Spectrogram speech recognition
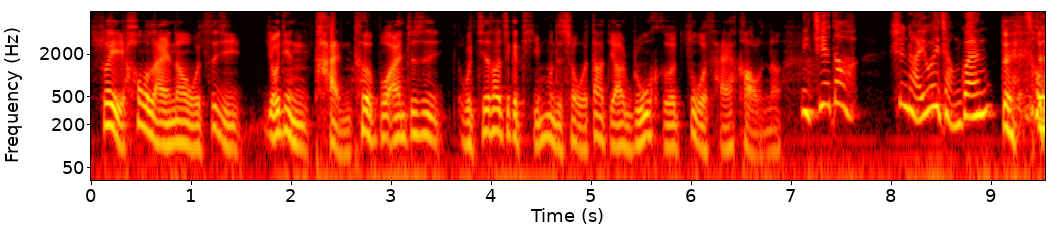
所以后来呢，我自己有点忐忑不安，就是我接到这个题目的时候，我到底要如何做才好呢？你接到？是哪一位长官？对，从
